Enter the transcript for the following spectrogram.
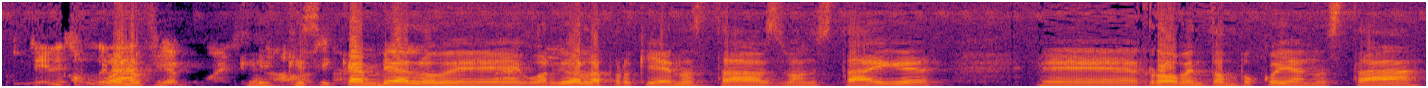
pues, tiene su gracia, pues, que, sí cambia lo de Guardiola, porque ya no está Svan Steiger, eh, Robin tampoco ya no está.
